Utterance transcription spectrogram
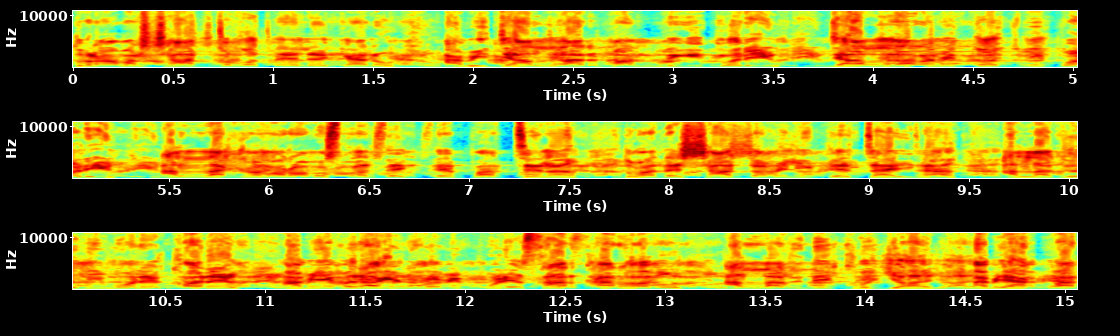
তোমরা আমার সাহায্য করতে এলে কেন? আমি যে আল্লাহর বান্দিগি করি, যে আল্লাহর আমি তসবি পড়ি আল্লাহ আমার অবস্থা দেখতে পাচ্ছে না, তোমাদের সাহায্য আমি নিতে চাই না। আল্লাহ যদি মনে করে, আমি ইব্রাহিম নবী পুড়ে সারকার হব, আল্লাহ যদি খুশি হয়, আমি একবার,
